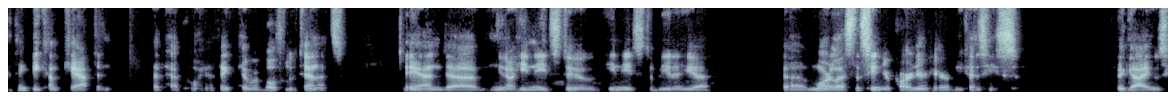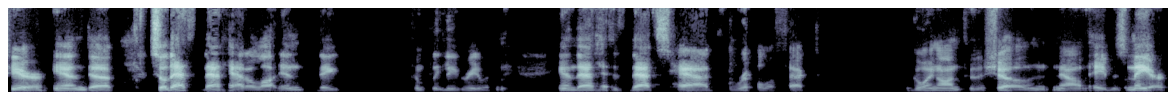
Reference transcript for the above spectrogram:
I think, become captain at that point. I think they were both lieutenants, and uh, you know, he needs to he needs to be the uh, uh, more or less the senior partner here because he's the guy who's here, and so that that had a lot, and they completely agreed with me, and that has, that's had ripple effect going on through the show. And now Abe is mayor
